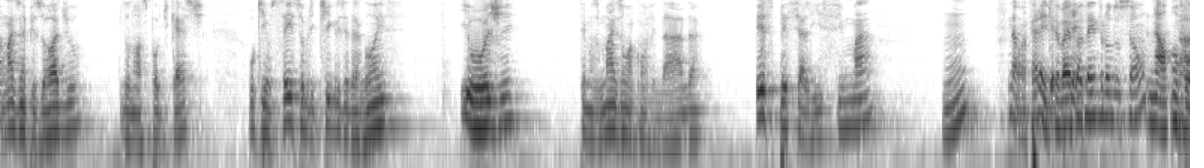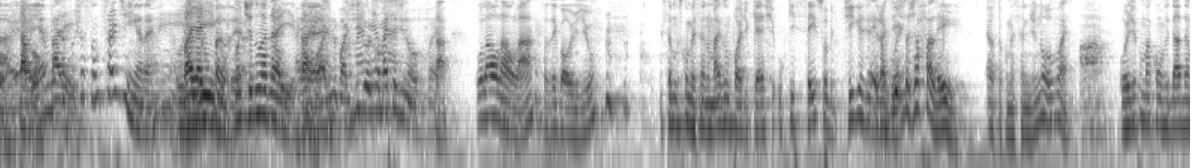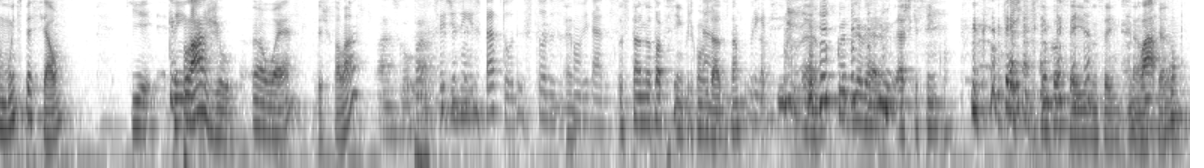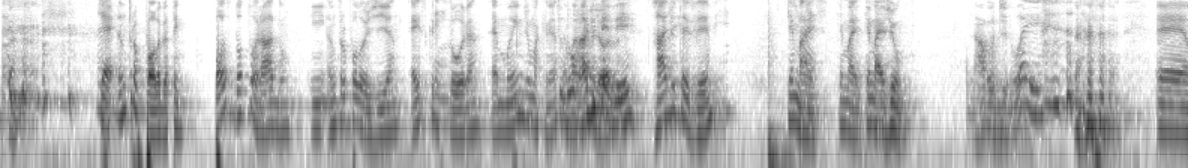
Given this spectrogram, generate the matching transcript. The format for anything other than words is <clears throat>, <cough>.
a mais um episódio do nosso podcast, O que eu sei sobre tigres e dragões. E hoje temos mais uma convidada especialíssima. Hum? Não, mas peraí, Que- você vai que- fazer a introdução? Não, não vou. Ah, tá aí bom, é muita parei. puxação de sardinha, né? Vai aí, Gil Igor. fazer. Continua daí. Aí Vai. não pode, não pode. Igor, começa de novo, vai. Tá. Olá, olá, olá. Vou fazer igual o Gil. <laughs> Estamos começando mais um podcast, O que sei sobre tigres e Ei, mas dragões. isso eu já falei. É, eu tô começando de novo, ué. Hoje com uma convidada muito especial que Que tem... plágio. Ah, ué, deixa eu falar. Ah, desculpa. Vocês dizem isso pra todas, todas as convidadas. Você tá no meu top 5 de convidados, tá? Obrigada. Cinco. Quantos já vieram? <laughs> Acho que 5. <laughs> Três. 5 ou 6, não sei. Não, Quatro. acho Que é, que é antropóloga, tem pós-doutorado em antropologia, é escritora, é mãe de uma criança Estudou rádio e maravilhosa. TV. Rádio e TV. Que mais? mais? que mais? que mais, Gil? Não, continua aí. <laughs> É,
